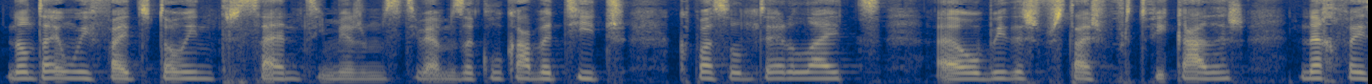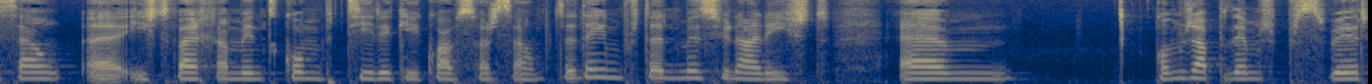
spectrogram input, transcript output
não tem um efeito tão interessante e mesmo se estivermos a colocar batidos que possam ter leite ou bebidas vegetais fortificadas na refeição, isto vai realmente competir aqui com a absorção. Portanto, é importante mencionar isto. Um, como já podemos perceber,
